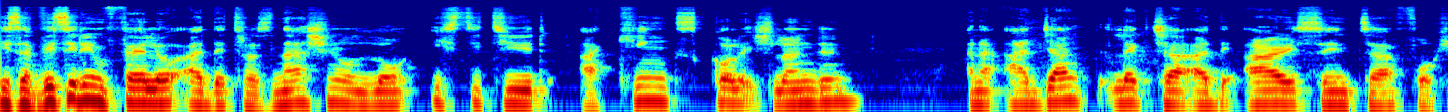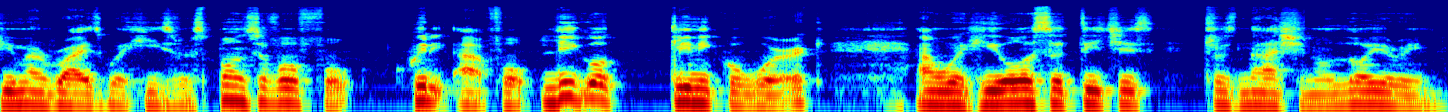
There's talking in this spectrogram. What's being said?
He's a visiting fellow at the Transnational Law Institute at King's College London and an adjunct lecturer at the Irish Centre for Human Rights, where he's responsible for, uh, for legal clinical work and where he also teaches transnational lawyering.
